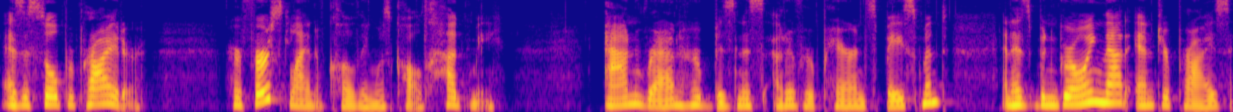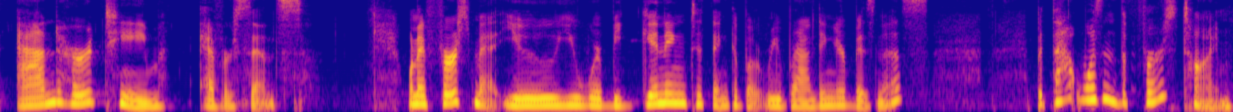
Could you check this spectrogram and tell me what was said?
as a sole proprietor. Her first line of clothing was called Hug Me. Anne ran her business out of her parents' basement and has been growing that enterprise and her team ever since. When I first met you, you were beginning to think about rebranding your business, but that wasn't the first time.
